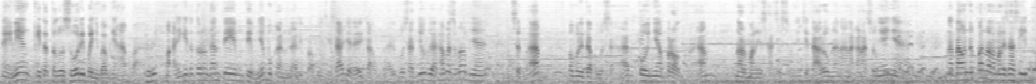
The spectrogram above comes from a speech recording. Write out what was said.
Nah ini yang kita telusuri penyebabnya apa. Makanya kita turunkan tim. Timnya bukan dari provinsi saja, dari dari pusat juga. Apa sebabnya? Sebab pemerintah pusat punya program normalisasi Sungai Citarum dan anak-anak sungainya. Nah tahun depan normalisasi itu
